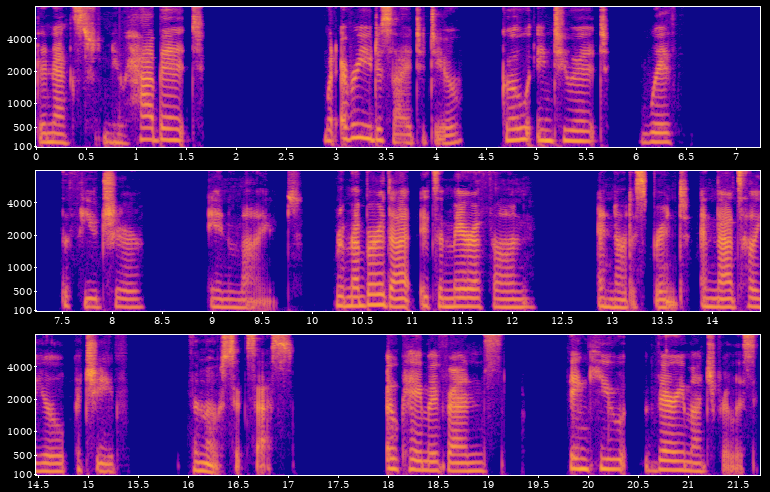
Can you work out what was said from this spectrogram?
the next new habit, whatever you decide to do, go into it with the future in mind. Remember that it's a marathon and not a sprint, and that's how you'll achieve the most success. Okay, my friends, thank you very much for listening.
